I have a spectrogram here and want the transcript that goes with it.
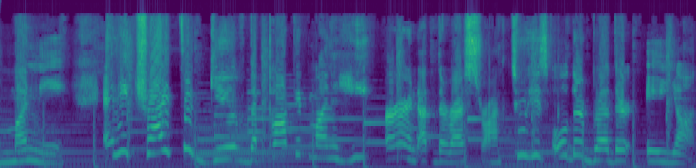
money and he tried to give the pocket money he earned at the restaurant to his older brother Aeon.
